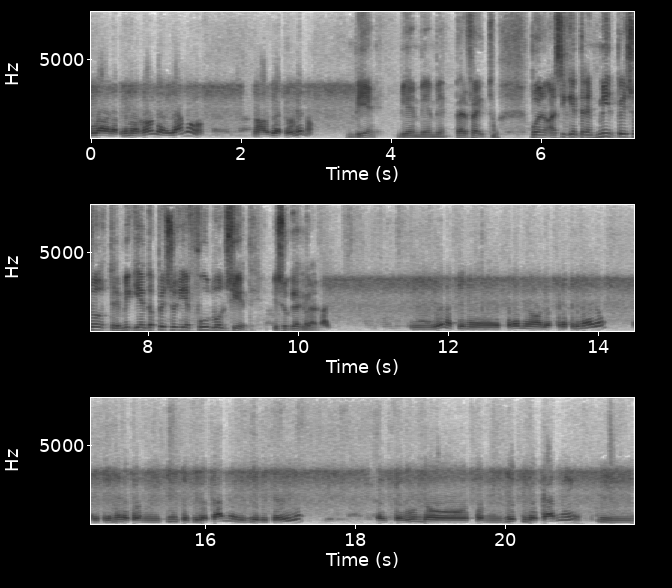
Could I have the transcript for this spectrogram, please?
jugado la primera ronda, digamos, no habría problema. Bien, bien, bien, bien, perfecto. Bueno, así que tres mil pesos, tres mil quinientos pesos y es fútbol 7, eso queda claro. Y bueno, tiene premio los tres primeros, el primero son 15 kilos de carne y 10 litros de vino, el segundo son 10 kilos de carne y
